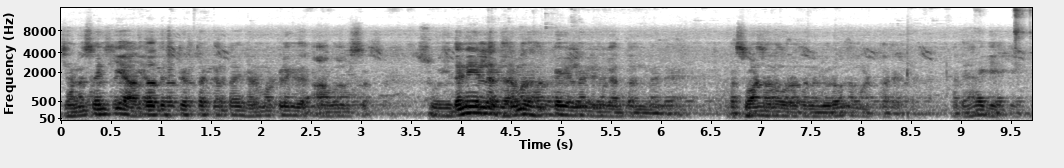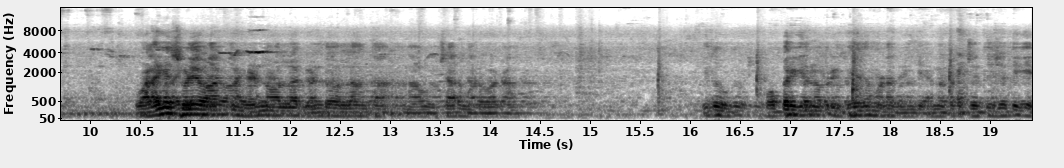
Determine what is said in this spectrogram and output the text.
ಜನಸಂಖ್ಯೆ ಅರ್ಧದಷ್ಟಿರ್ತಕ್ಕಂಥ ಹೆಣ್ಮಕ್ಳಿಗೆ ಆ ಒಂದು ಸ- ಇದನ್ನೇ ಇಲ್ಲ, ಧರ್ಮದ ಹಕ್ಕ ಇಲ್ಲ ನಿಮ್ಗೆ ಅಂತಂದ್ಮೇಲೆ ಬಸವಣ್ಣನವರು ಅದನ್ನು ವಿರೋಧ ಮಾಡ್ತಾರೆ. ಅದೇ ಹಾಗೆ? ಒಳಗೆ ಸುಳಿಯುವ ಆತ್ಮ, ಹೆಣ್ಣು ಅಲ್ಲ, ಗಂಡು ಅಲ್ಲ ಅಂತ ನಾವು ವಿಚಾರ ಮಾಡುವಾಗ ಇದು ಒಬ್ಬರಿಗೆ ಇನ್ನೊಬ್ಬರಿಗೆ ಭೇದ ಮಾಡೋದು ಹೆಂಗೆ ಅನ್ನೋದ್ರ ಜೊತೆ ಜೊತೆಗೆ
